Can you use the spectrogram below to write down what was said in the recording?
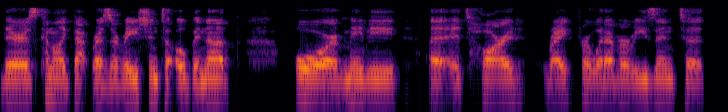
there's kind of like that reservation to open up, or maybe uh, it's hard, right, for whatever reason to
